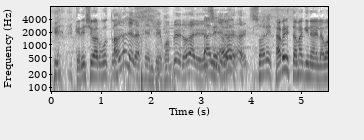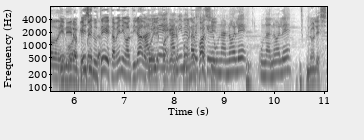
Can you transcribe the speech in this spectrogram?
¿Querés llevar votos? Hablale a la gente, Juan Pedro, dale. Dale, a ver. Soret. A ver esta máquina de lavado de Eh, dinero bueno, que piensen inventa. ustedes también y van tirando, A mí porque, me, porque a no- mí porque me no es parece que fácil. una Nole, una Nole, No les,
